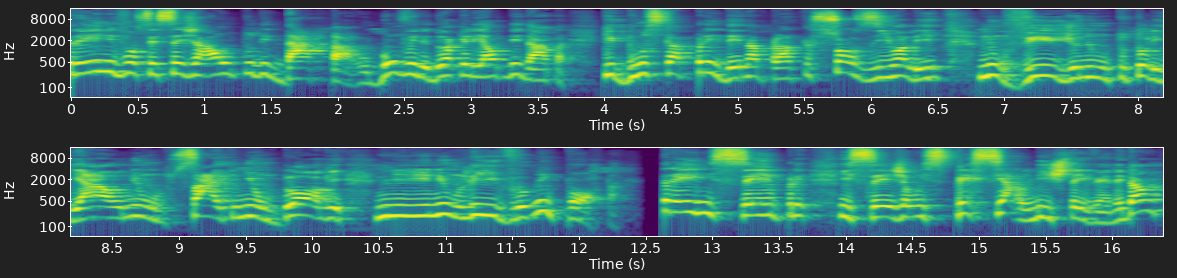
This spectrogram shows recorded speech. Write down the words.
Treine você, seja autodidata. O bom vendedor é aquele autodidata que busca aprender na prática sozinho ali, num vídeo, num tutorial, num site, num blog, num livro, não importa. Treine sempre e seja um especialista em venda. Então,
